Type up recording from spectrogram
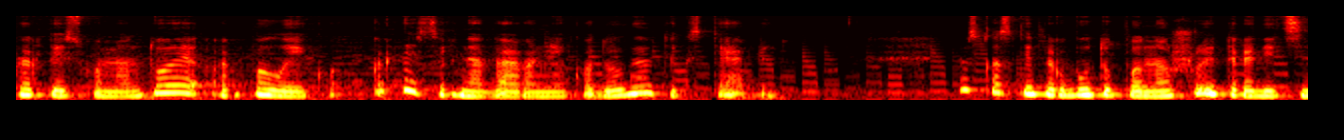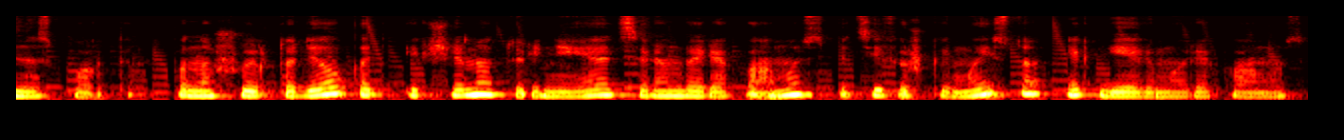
kartais komentuoja ar palaiko, kartais ir nedaro nieko daugiau, tik stebi. Viskas kaip ir būtų panašu į tradicinį sportą. Panašu ir todėl, kad ir šiame turinyje atsiranda reklamos, specifiškai maisto ir gėrimo reklamos.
